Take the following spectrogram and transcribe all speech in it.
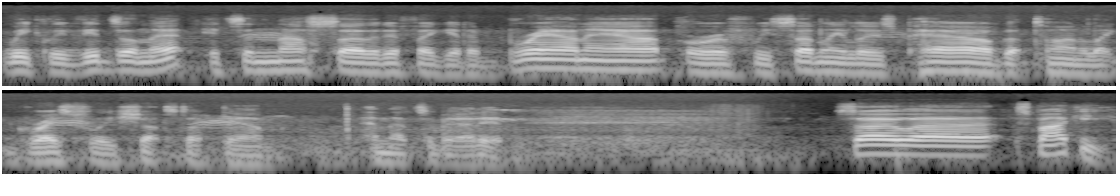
weekly vids on that. It's enough so that if I get a brownout or if we suddenly lose power, I've got time to like gracefully shut stuff down. And that's about it. So uh, Sparky,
